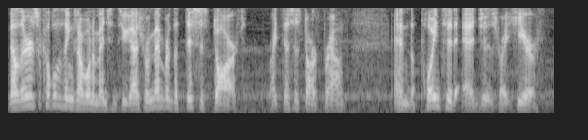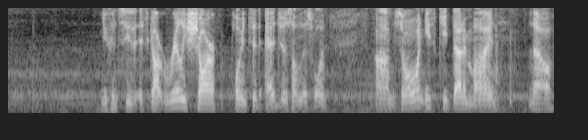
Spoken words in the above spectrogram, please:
Now there's a couple of things I want to mention to you guys. Remember that this is dark, right? This is dark brown. And the pointed edges right here, you can see that it's got really sharp pointed edges on this one. Um, so I want you to keep that in mind. Now,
